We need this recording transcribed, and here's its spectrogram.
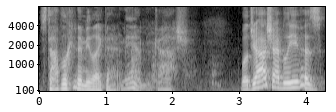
Stop looking at me like that. Man. Gosh. Well, Josh, I believe, has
